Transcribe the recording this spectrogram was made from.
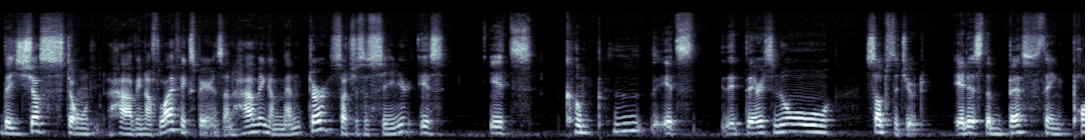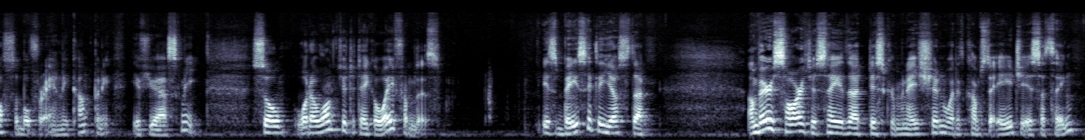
they just don't have enough life experience. And having a mentor such as a senior is it's complete. It's it, there's no substitute. It is the best thing possible for any company, if you ask me. So what I want you to take away from this is basically just that I'm very sorry to say that discrimination when it comes to age is a thing,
